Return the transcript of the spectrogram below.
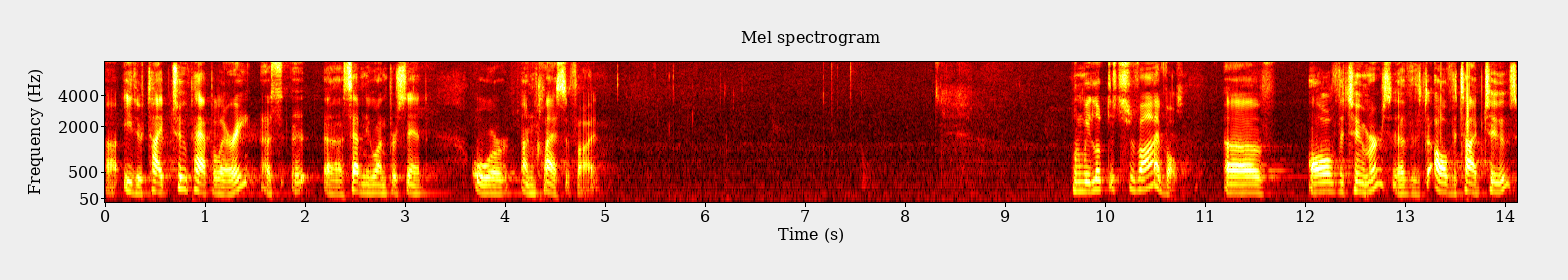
uh, either type 2 papillary, uh, s- uh, uh, 71%, or unclassified. When we looked at survival of all the tumors, of the, all the type 2s,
